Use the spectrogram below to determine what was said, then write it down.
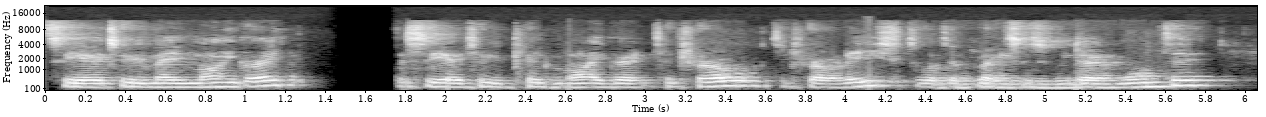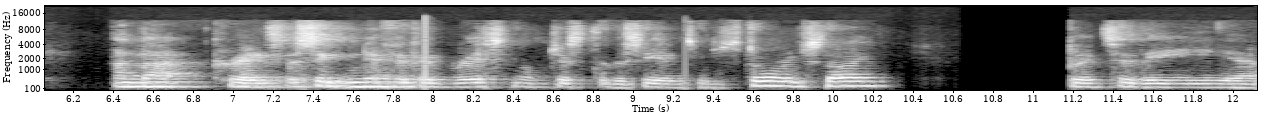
CO2 may migrate. The CO2 could migrate to Troll, to Troll East, or to places we don't want it. And that creates a significant risk, not just to the CO2 storage site, but to the, uh,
